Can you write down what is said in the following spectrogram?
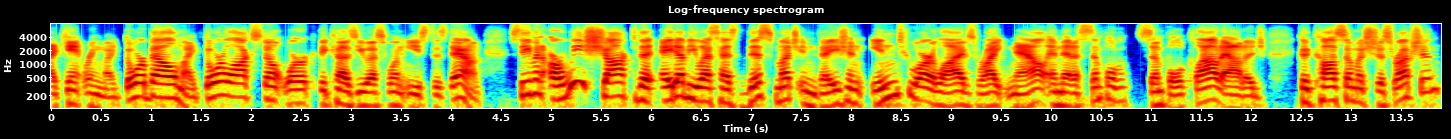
I can't ring my doorbell, my door locks don't work because US 1 East is down. Stephen, are we shocked that AWS has this much invasion into our lives right now and that a simple, simple cloud outage could cause so much disruption?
